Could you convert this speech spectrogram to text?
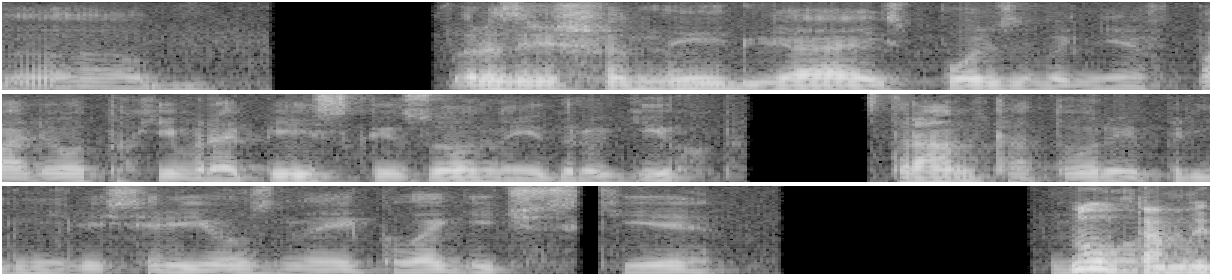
э, разрешены для использования в полетах европейской зоны и других стран, которые приняли серьезные экологические Ну, там нормы.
